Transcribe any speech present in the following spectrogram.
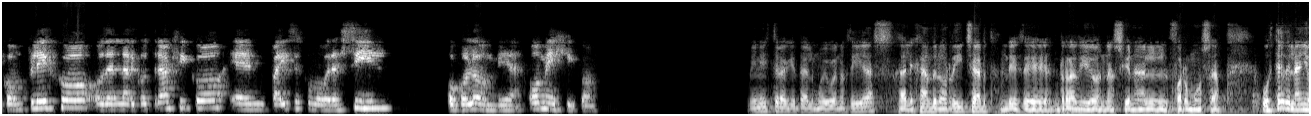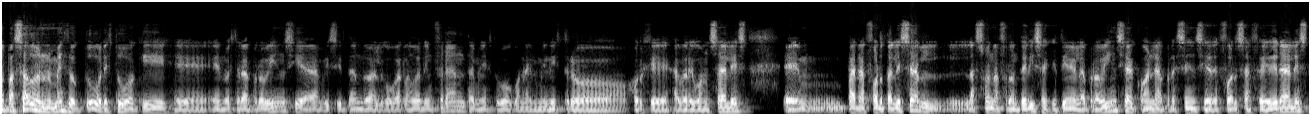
complejo o del narcotráfico en países como Brasil o Colombia o México. Ministra, ¿qué tal? Muy buenos días. Alejandro Richard, desde Radio Nacional Formosa. Usted el año pasado, en el mes de octubre, estuvo aquí eh, en nuestra provincia visitando al gobernador Infran, también estuvo con el ministro Jorge Abre González, em, para fortalecer la zona fronteriza que tiene la provincia con la presencia de fuerzas federales,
